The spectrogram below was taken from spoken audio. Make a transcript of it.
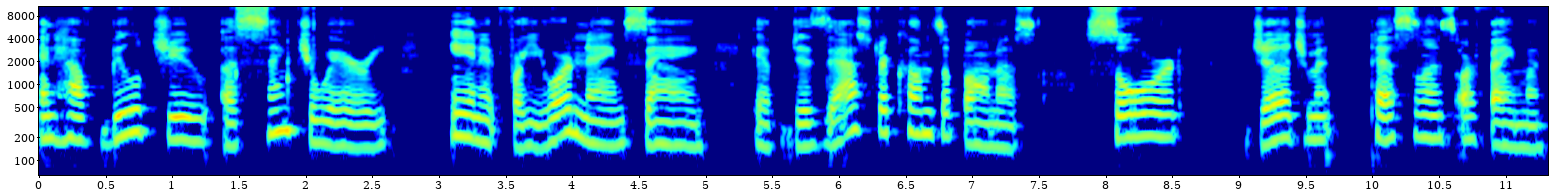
and have built you a sanctuary in it for your name, saying, If disaster comes upon us, sword, judgment, pestilence, or famine,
